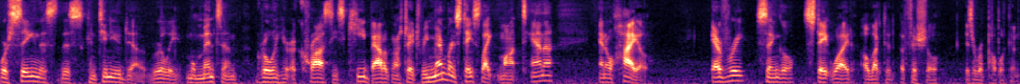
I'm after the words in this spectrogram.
We're seeing this this continued uh, really momentum growing here across these key battleground states. Remember, in states like Montana and Ohio, every single statewide elected official is a Republican,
